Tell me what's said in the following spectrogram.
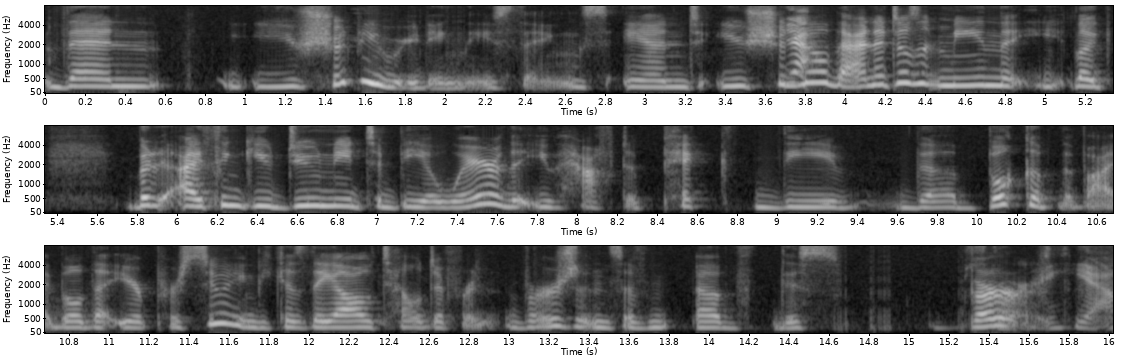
then you should be reading these things and you should Yeah. know that and it doesn't mean that you, like but I think you do need to be aware that you have to pick the the book of the Bible that you're pursuing because they all tell different versions of of this birth. Story, Yeah.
